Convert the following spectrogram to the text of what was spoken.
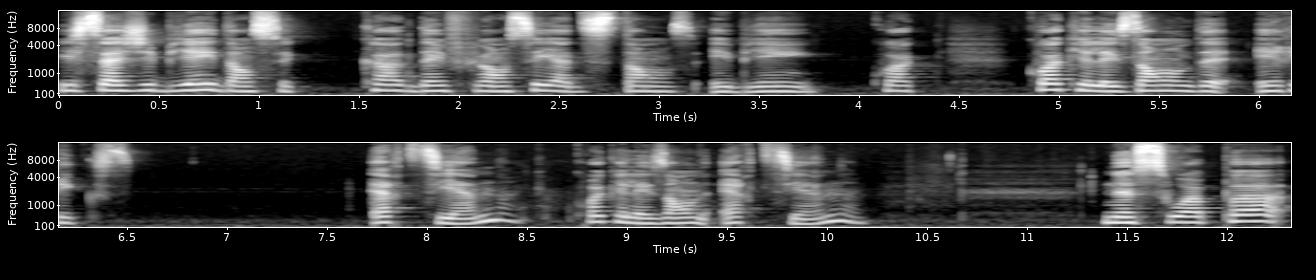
Il s'agit bien dans ce cas d'influencer à distance. Eh bien, quoi, que les ondes hertziennes, les ondes ne soient pas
